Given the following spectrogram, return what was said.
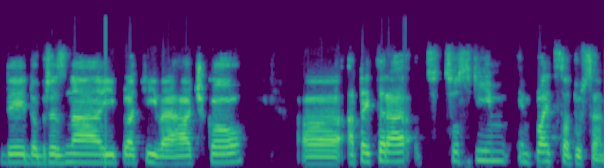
kdy do března jí platí VHčko. Eh, a teď teda, co s tím implied statusem?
